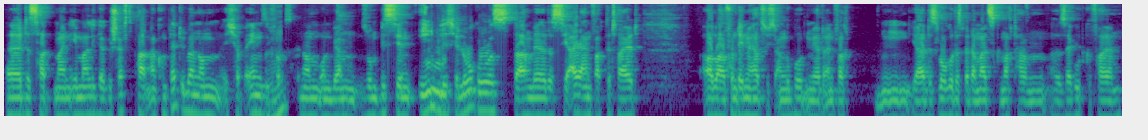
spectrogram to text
Äh, das hat mein ehemaliger Geschäftspartner komplett übernommen. Ich habe AMC mhm. Fox genommen und wir haben so ein bisschen ähnliche Logos. Da haben wir das CI einfach geteilt. Aber von dem her hat es sich angeboten. Mir hat einfach ja, das Logo, das wir damals gemacht haben, äh, sehr gut gefallen.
